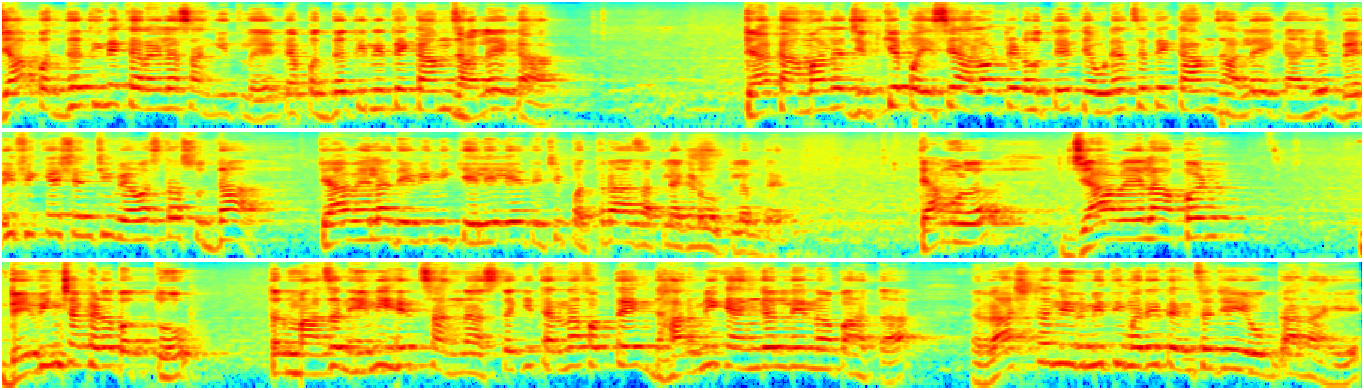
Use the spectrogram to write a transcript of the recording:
ज्या पद्धतीने करायला सांगितलंय त्या पद्धतीने ते काम झालंय का? त्या कामाला जितके पैसे अलॉटेड होते तेवढ्याचं ते काम झालंय का? हे व्हेरिफिकेशनची व्यवस्था सुद्धा त्यावेळेला देवींनी केलेली आहे त्याची पत्र आज आपल्याकडे उपलब्ध आहेत. त्यामुळं ज्या वेळेला आपण देवींच्याकडे बघतो तर माझं नेहमी हेच सांगणं असतं की त्यांना फक्त एक धार्मिक अँगलने न पाहता राष्ट्रनिर्मितीमध्ये त्यांचं जे योगदान आहे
